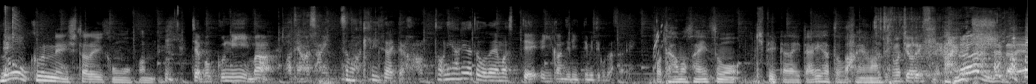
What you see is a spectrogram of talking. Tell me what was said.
うん。どう訓練したらいいかも分かんない。じゃあ僕に今「小山さんいつも来ていただいて本当にありがとうございます」っていい感じに言ってみてください。小手浜さんいつも来ていただいてありがとうございます。ちょっと気持ち悪いですね。なんでだよ。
